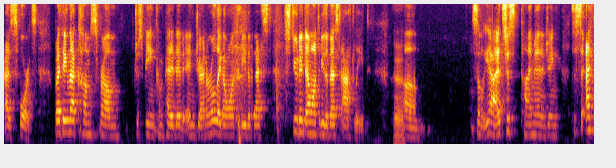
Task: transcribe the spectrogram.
as sports. But I think that comes from just being competitive in general. Like I want to be the best student. I want to be the best athlete. Yeah. Um, so yeah, it's just time managing. Just, I,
